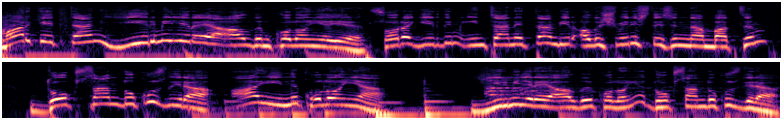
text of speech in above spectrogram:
Marketten 20 liraya aldım kolonyayı. Sonra girdim internetten bir alışveriş sitesinden baktım. 99 lira aynı kolonya. 20 liraya aldığı kolonya 99 lira.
